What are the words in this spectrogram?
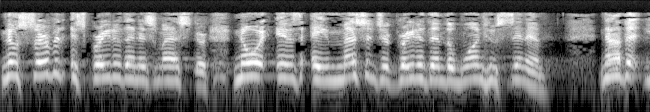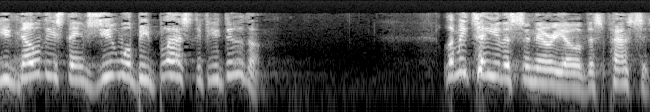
no servant is greater than his master, nor is a messenger greater than the one who sent him. Now that you know these things, you will be blessed if you do them. Let me tell you the scenario of this passage.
